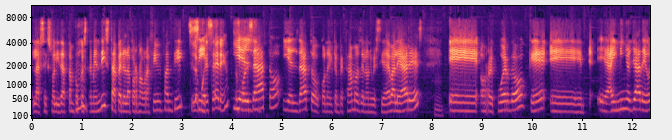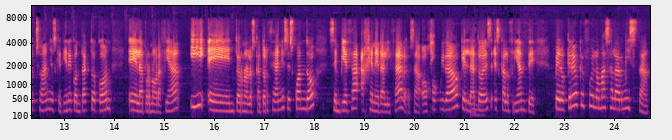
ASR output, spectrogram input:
la sexualidad tampoco Mm. es tremendista, pero la pornografía infantil Sí, lo sí. puede ser, ¿eh? Lo Y puede el ser. dato, y el dato con el que empezamos de la Universidad de Baleares, Mm. eh, os recuerdo que eh, eh, hay niños ya de 8 años que tienen contacto con eh, la pornografía y eh, en torno a los 14 años es cuando se empieza a generalizar. O sea, ojo, cuidado, que el dato Mm. es escalofriante. Pero creo que fue lo más alarmista.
